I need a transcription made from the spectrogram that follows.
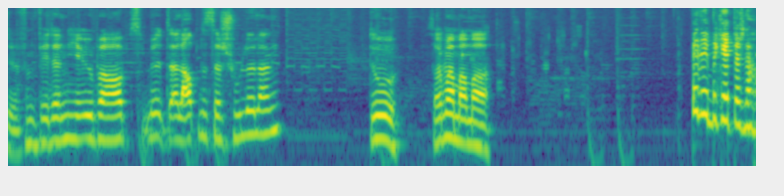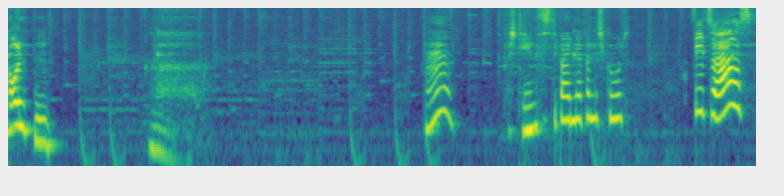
Dürfen wir denn hier überhaupt mit Erlaubnis der Schule lang? Du, sag mal Mama. Bitte begebt euch nach unten. Hm? Verstehen sich die beiden einfach nicht gut? Sieht so aus.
